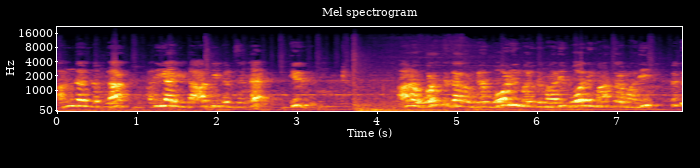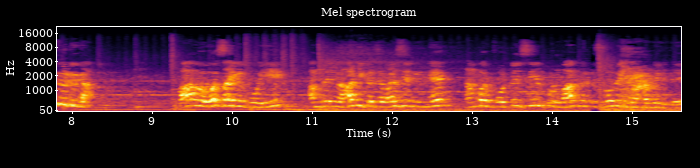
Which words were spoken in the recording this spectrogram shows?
அந்தந்த பிளாக் அதிகாரிகிட்ட ஹார்டிகல்ச்சர்ல இருக்கு. ஆனா உரத்துக்காரங்க போதி மருந்து மாதிரி போதி மாத்திரை மாதிரி வித்துக்கிட்டு இருக்கான் பாவ விவசாயிகள் போய் அந்த ஹார்டிகல்ச்சர் வரிசை நின்று நம்பர் போட்டு சீல் போட்டு வாங்குறதுக்கு சோதனை பண்ணிட்டு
